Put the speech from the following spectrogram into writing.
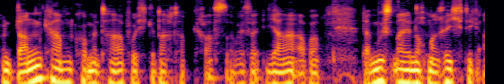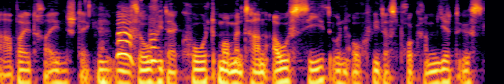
Und dann kam ein Kommentar, wo ich gedacht habe, krass, aber ich sage, ja, aber da muss man ja nochmal richtig Arbeit reinstecken, weil so wie der Code momentan aussieht und auch wie das programmiert ist,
